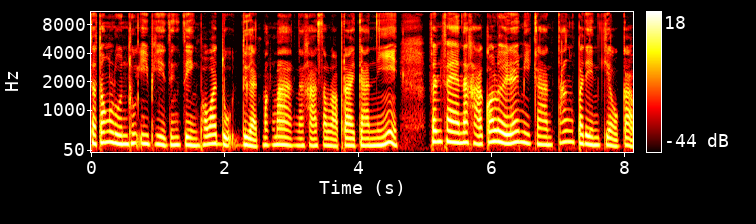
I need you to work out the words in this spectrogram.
จะต้องลุ้นทุก EP จริงๆ เพราะว่าดุเดือดมากๆนะคะสำหรับรายการนี้ แฟนๆ นะคะก็เลยได้มีการตั้งประเด็นเกี่ยวกับ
